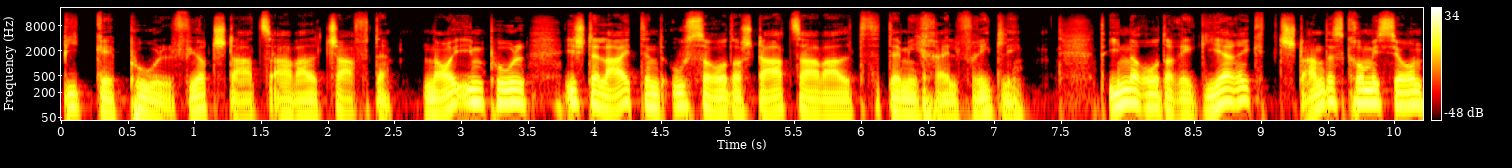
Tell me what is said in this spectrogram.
Picke-Pool für die Staatsanwaltschaften. Neu im Pool ist der leitende Ausserrhoder Staatsanwalt Michael Friedli. Die Innerrhoder Regierung, die Standeskommission,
